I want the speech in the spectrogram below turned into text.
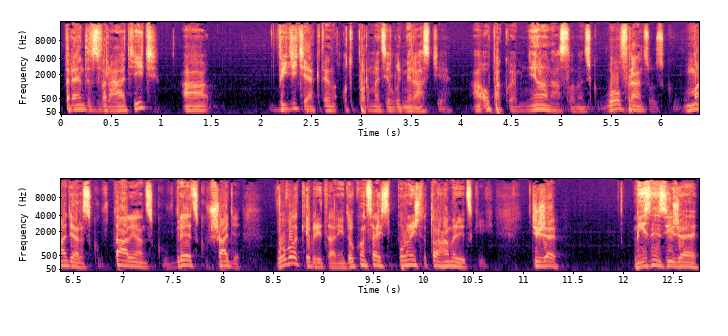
trend zvrátiť a vidíte, ak ten odpor medzi ľuďmi rastie. A opakujem, nielen na Slovensku, vo Francúzsku, v Maďarsku, v Taliansku, v Grécku, všade, vo Veľkej Británii, dokonca aj v Spojených štátoch amerických. Čiže Myslím si, že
